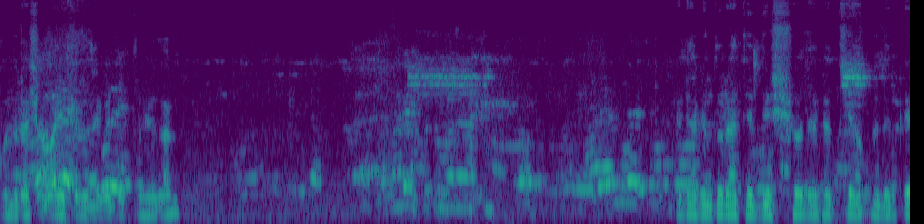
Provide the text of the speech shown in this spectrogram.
বন্ধুরা, সবাই একটু লাইভে যুক্ত হয়ে যান। এটা কিন্তু রাতের দৃশ্য দেখাচ্ছি আপনাদেরকে।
